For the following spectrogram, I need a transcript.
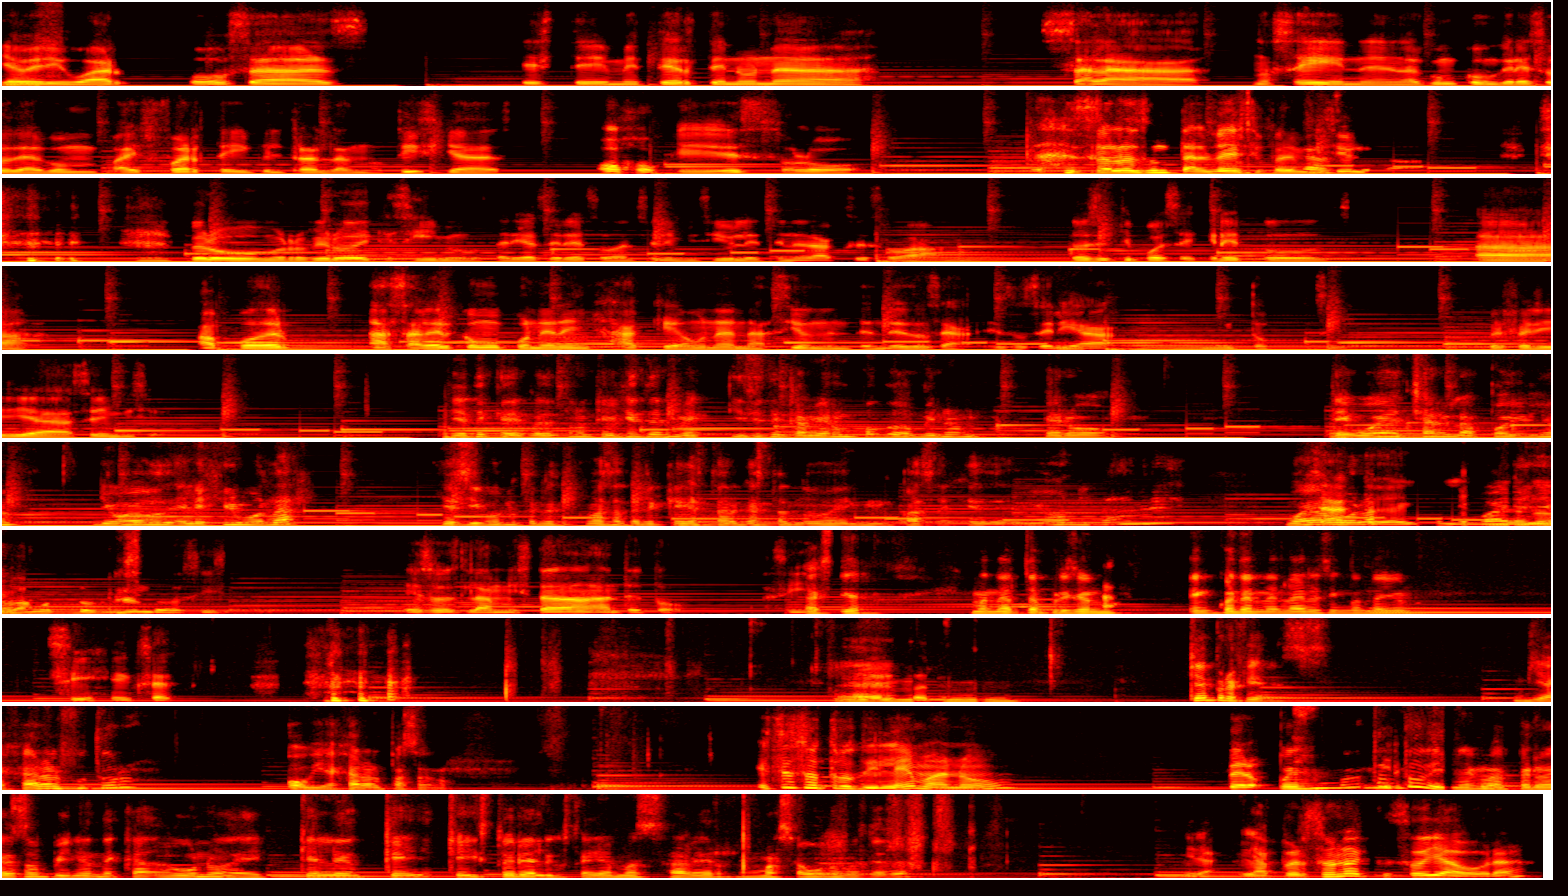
y averiguar cosas, este, meterte en una sala, no sé, en, en algún congreso de algún país fuerte y filtrar las noticias. Ojo, que es solo, solo es un tal vez si fuera invisible. Pero me refiero de que sí, me gustaría hacer eso, al ser invisible, tener acceso a todo ese tipo de secretos, a, a poder, a saber cómo poner en jaque a una nación, ¿me entendés? O sea, eso sería muy top, sí. Preferiría ser invisible. Fíjate que después de todo lo que dijiste me quisiste cambiar un poco de opinión, pero te voy a echar el apoyo yo. Yo voy a elegir volar y así vos no tenés- vas a tener que estar gastando en pasajes de avión ni nada, hombre. Voy a Exacto, volar. ahí te voy a nos vamos turnando, sí. Eso es la amistad ante todo. Así, Así es. Mandarte a prisión. Te encuentran en el área 51. Sí, exacto. Eh, cuate. ¿Qué prefieres? ¿Viajar al futuro o viajar al pasado? Este es otro dilema, ¿no? Pero Pues no tanto dilema, pero es opinión de cada uno de qué, le- qué, qué historia le gustaría más saber más a uno, ¿me entiendes? Mira, la persona que soy ahora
